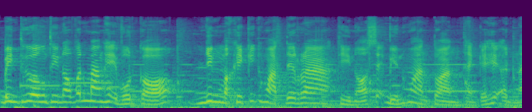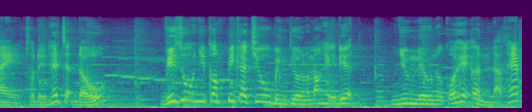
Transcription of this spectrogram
Bình thường thì nó vẫn mang hệ vốn có, nhưng mà khi kích hoạt Terra thì nó sẽ biến hoàn toàn thành cái hệ ẩn này cho đến hết trận đấu. Ví dụ như con Pikachu bình thường là mang hệ điện, nhưng nếu nó có hệ ẩn là thép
